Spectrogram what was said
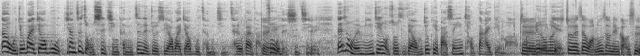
那我觉得外交部像这种事情，可能真的就是要外交部层级才有办法做的事情。但是我们民间，我说实在，我们就可以把声音炒大一点嘛，炒热一点，就会在网络上面搞事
